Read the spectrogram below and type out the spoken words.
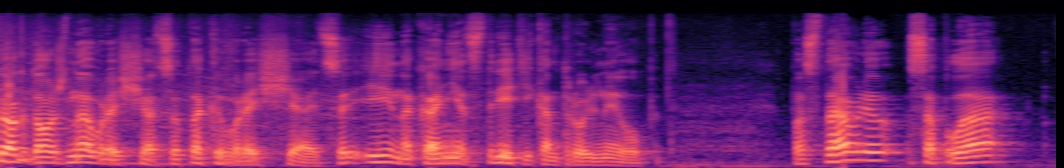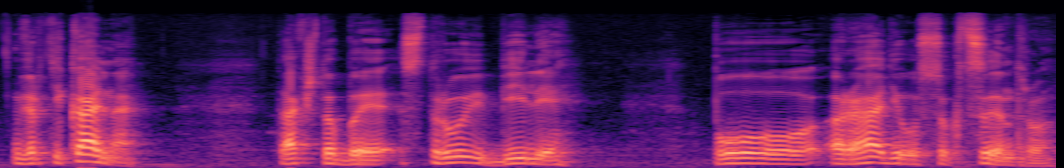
Как должна вращаться, так и вращается. И, наконец, третий контрольный опыт. Поставлю сопла вертикально, так, чтобы струи били по радиусу к центру.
